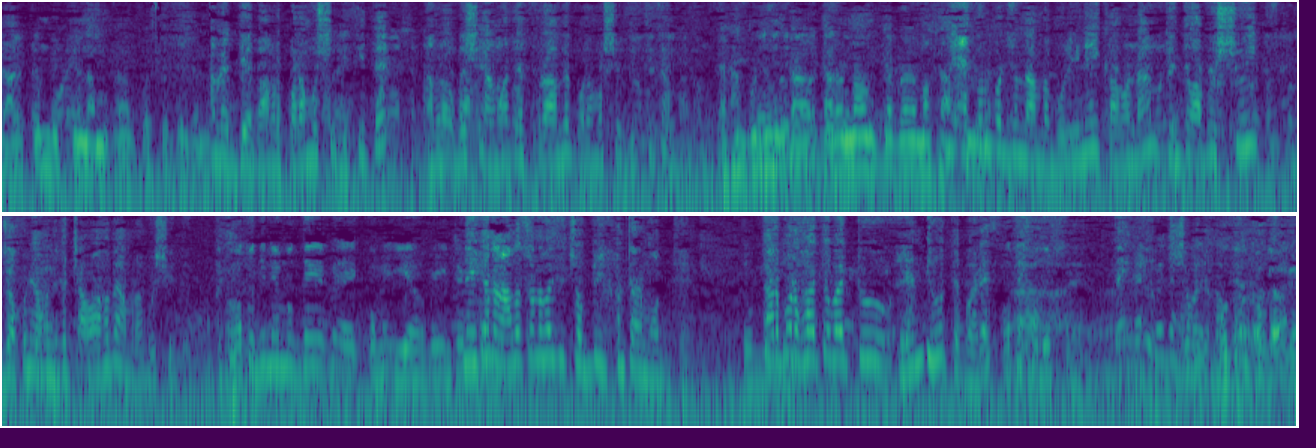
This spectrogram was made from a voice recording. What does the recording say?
কার কোন ব্যক্তির নাম প্রস্তাব করবেন আমরা দেব আমরা পরামর্শের ভিত্তিতে আমরা অবশ্যই আমাদের ফোরামে পরামর্শের ভিত্তিতে আমরা এখন পর্যন্ত কারোর নাম কি আপনার মাথায় এখন পর্যন্ত আমরা বলি নেই কারও নাম কিন্তু অবশ্যই যখনই আমাদেরকে চাওয়া হবে আমরা অবশ্যই দেবো কতদিনের মধ্যে ইয়ে হবে এখানে আলোচনা হয়েছে চব্বিশ ঘণ্টার মধ্যে তারপর হয়তো বা একটু লেন্দি হতে পারে সবাইকে ওকে ওকে ওকে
